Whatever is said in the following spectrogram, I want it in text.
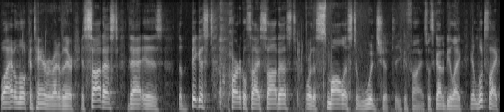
Well, I have a little container right over there. It's sawdust that is the biggest particle size sawdust or the smallest wood chip that you could find. So it's got to be like, it looks like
